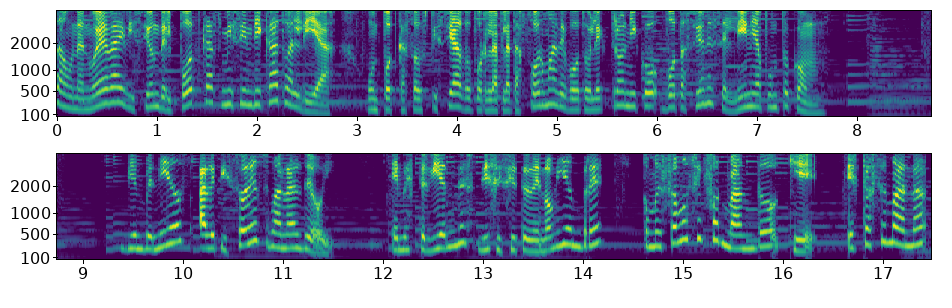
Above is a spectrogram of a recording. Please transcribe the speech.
a una nueva edición del podcast Mi Sindicato al Día, un podcast auspiciado por la plataforma de voto electrónico votacionesenlinea.com. Bienvenidos al episodio semanal de hoy. En este viernes 17 de noviembre comenzamos informando que esta semana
